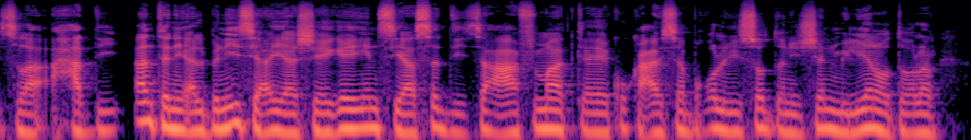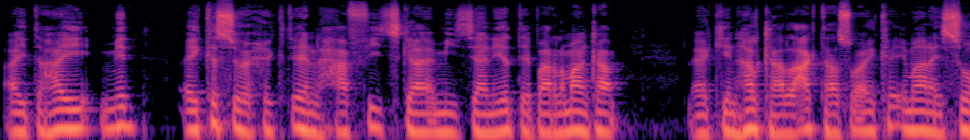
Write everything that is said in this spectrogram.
isla axaddii. Antony albanisi ayaa sheegay in siyaasaddiisa caafimaadka ee ku kacaysa boqol iyo soddon iyo shan milyan oo dollar ay tahay mid ay ka soo xigteen xafiiska miisaaniyadda ee baarlamaanka. Laakiin halka lacagtaas oo ay ka imaanayso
